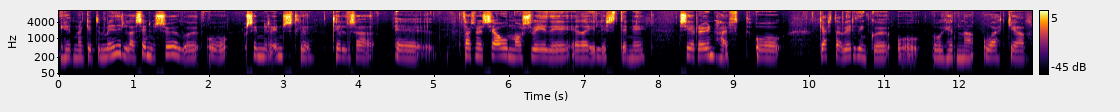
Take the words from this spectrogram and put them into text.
hérna, getur miðla sinni sögu og sinni reynslu til þess að e, það sem við sjáum á sviði eða í listinni sé raunhæft og gert af virðingu og, og, hérna, og ekki af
